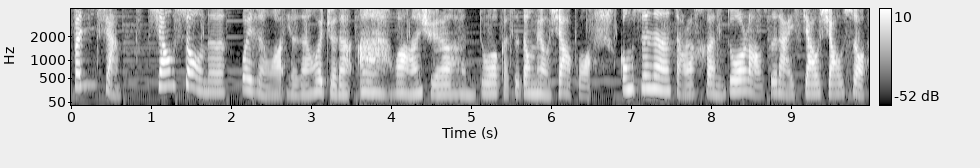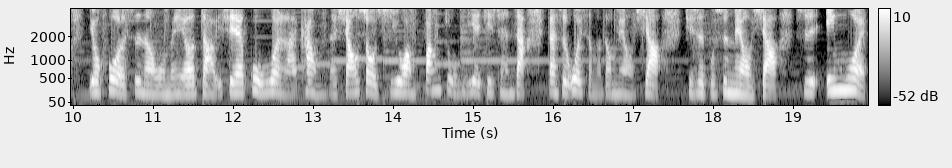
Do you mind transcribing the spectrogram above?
分享销售呢？为什么有人会觉得啊，我好像学了很多，可是都没有效果？公司呢，找了很多老师来教销售，又或者是呢，我们有找一些顾问来看我们的销售，希望帮助我们业绩成长，但是为什么都没有效？其实不是没有效，是因为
